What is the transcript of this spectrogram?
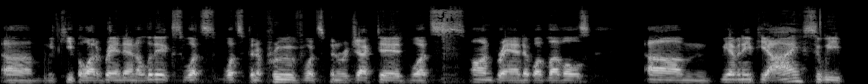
Um, we keep a lot of brand analytics. What's what's been approved, what's been rejected, what's on brand at what levels. Um, we have an API, so we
